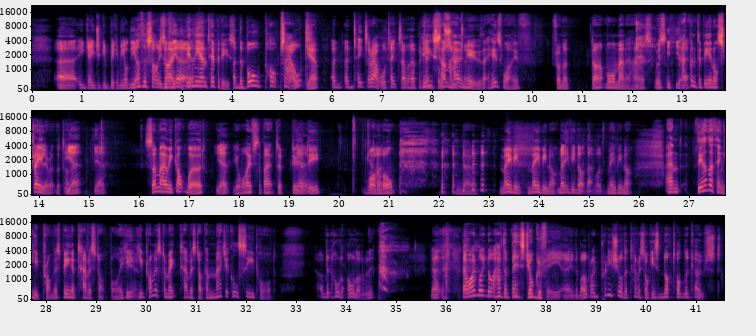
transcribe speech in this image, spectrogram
uh, engaging in bigamy on the other side, Side- of the earth, in the Antipodes, and the ball pops out. Yeah. And, and takes her out or takes out her potential he somehow suitor. knew that his wife from a Dartmoor manor house was Yeah. happened to be in Australia at the time. Yeah, yeah, Somehow he got word yeah. your wife's about to do Yeah. the deed. Cannonball. no, maybe, maybe not. Maybe not that one. Maybe not. And the other thing he promised, being a Tavistock boy, he, Yeah. he promised to make Tavistock a magical seaport. Oh, but hold on, hold on a minute. now, now I might not have the best geography uh, in the world, but I'm pretty sure that Tavistock is not on the coast.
